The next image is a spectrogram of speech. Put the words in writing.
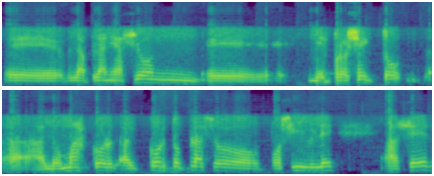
eh, la planeación eh, y el proyecto a, a lo más cor- al corto plazo posible, hacer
